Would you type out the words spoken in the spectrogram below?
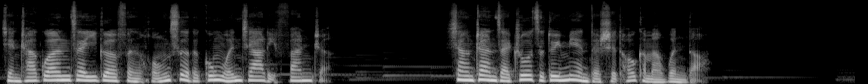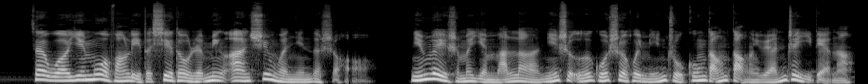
检察官在一个粉红色的公文夹里翻着，向站在桌子对面的史托克曼问道：“在我因磨坊里的械斗人命案讯问您的时候，您为什么隐瞒了您是俄国社会民主工党党员这一点呢？”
